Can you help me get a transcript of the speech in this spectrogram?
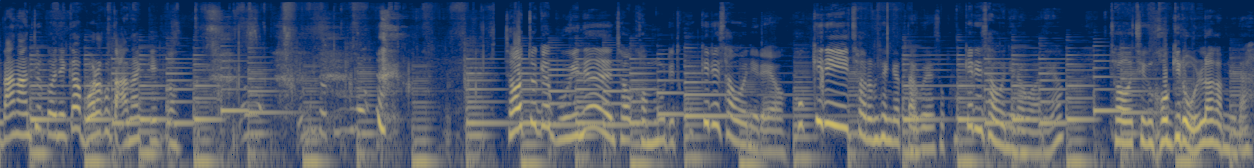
난 안 뛸 거니까 뭐라고도 안 할게. 어. 저쪽에 보이는 저 건물이 코끼리 사원이래요. 코끼리처럼 생겼다고 해서 코끼리 사원이라고 하네요. 저 지금 거기로 올라갑니다.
